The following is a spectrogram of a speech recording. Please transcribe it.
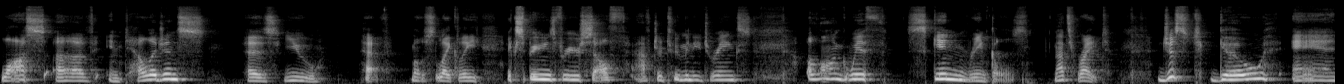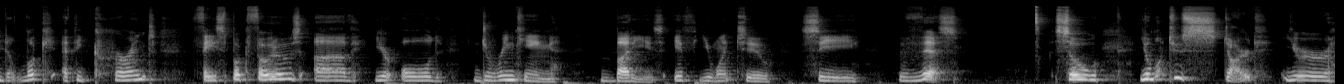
loss of intelligence, as you have most likely experienced for yourself after too many drinks, along with skin wrinkles. That's right. Just go and look at the current Facebook photos of your old drinking buddies if you want to see this. So, you'll want to start your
